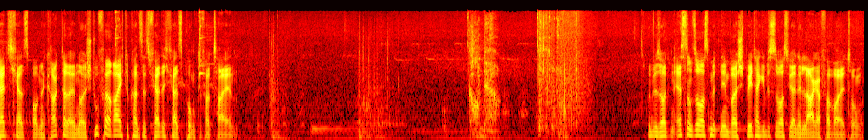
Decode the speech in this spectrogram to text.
Fertigkeitsbaum. Der Charakter hat eine neue Stufe erreicht. Du kannst jetzt Fertigkeitspunkte verteilen. Calm down. Und wir sollten Essen und sowas mitnehmen, weil später gibt es sowas wie eine Lagerverwaltung.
